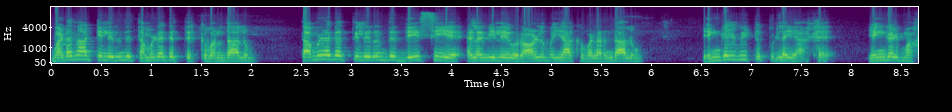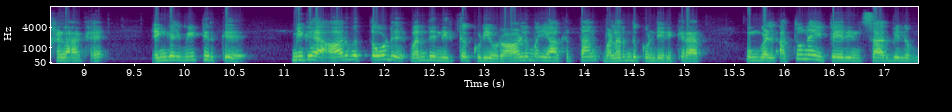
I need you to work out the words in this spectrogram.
வடநாட்டிலிருந்து தமிழகத்திற்கு வந்தாலும் தமிழகத்திலிருந்து தேசிய அளவிலே ஒரு ஆளுமையாக வளர்ந்தாலும் எங்கள் வீட்டு பிள்ளையாக எங்கள் மகளாக எங்கள் வீட்டிற்கு மிக ஆர்வத்தோடு வந்து நிற்கக்கூடிய ஒரு ஆளுமையாகத்தான் வளர்ந்து கொண்டிருக்கிறார். உங்கள் அத்துணை பேரின் சார்பிலும்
